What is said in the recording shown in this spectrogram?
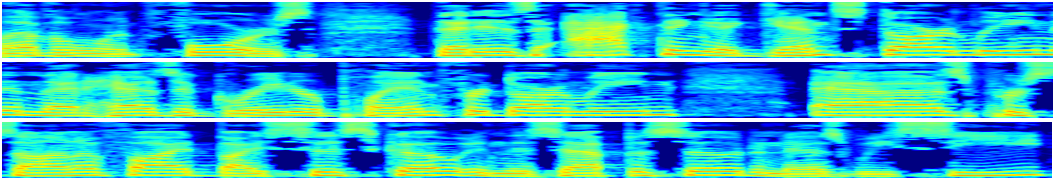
malevolent force that is acting against Darlene and that has a greater plan for Darlene, as personified by Cisco in this episode, and as we see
